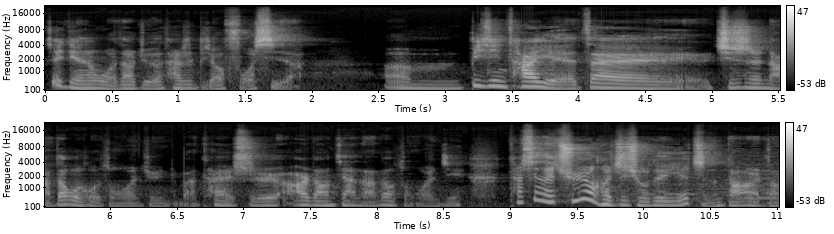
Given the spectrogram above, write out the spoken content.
这点我倒觉得他是比较佛系的。嗯，毕竟他也在其实拿到过总冠军，对吧？他也是二当家拿到总冠军。他现在去任何支球队也只能当二当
